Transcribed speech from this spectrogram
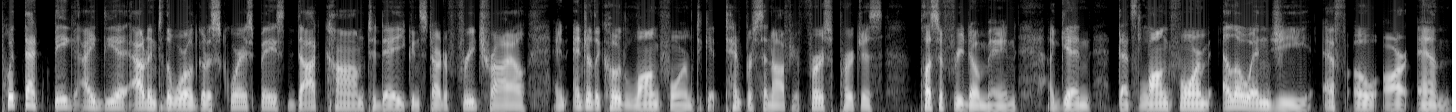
Put that big idea out into the world. Go to squarespace.com today. You can start a free trial and enter the code LONGFORM to get 10% off your first purchase plus a free domain. Again, that's longform, L O N G F O R M,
